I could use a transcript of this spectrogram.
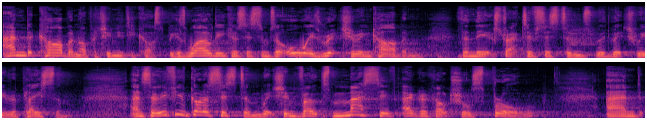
and a carbon opportunity cost because wild ecosystems are always richer in carbon than the extractive systems with which we replace them. And so if you've got a system which invokes massive agricultural sprawl, and,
